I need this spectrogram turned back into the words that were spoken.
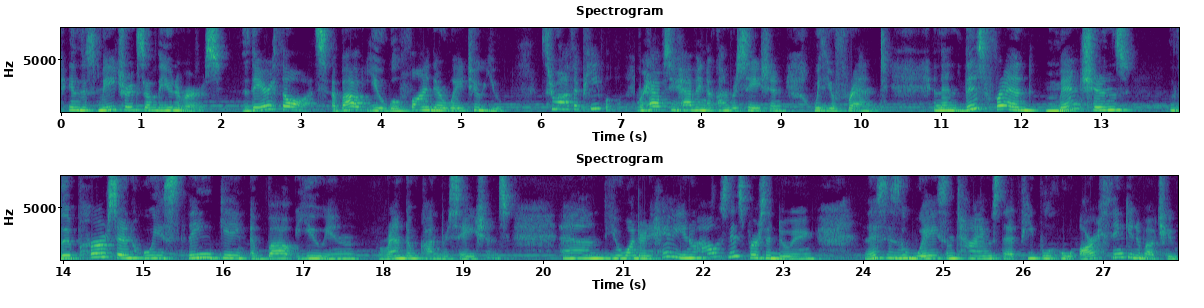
in this matrix of the universe, their thoughts about you will find their way to you through other people. Perhaps you're having a conversation with your friend, and then this friend mentions the person who is thinking about you in random conversations and you're wondering, hey, you know, how is this person doing? This is the way sometimes that people who are thinking about you,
